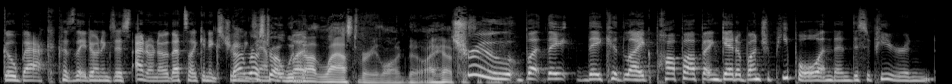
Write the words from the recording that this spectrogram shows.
go back because they don't exist. I don't know. That's like an extreme That example. restaurant would but- not last very long, though. I have to say. True, but they they could like pop up and get a bunch of people and then disappear and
